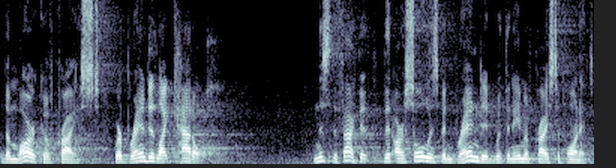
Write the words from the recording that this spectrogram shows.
the mark of Christ. We're branded like cattle And this is the fact that, that our soul has been branded with the name of Christ upon it.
